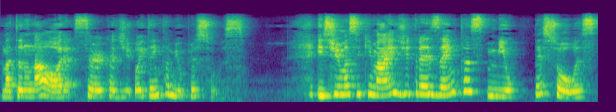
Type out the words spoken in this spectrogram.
matando na hora cerca de 80 mil pessoas. Estima-se que mais de 300 mil pessoas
